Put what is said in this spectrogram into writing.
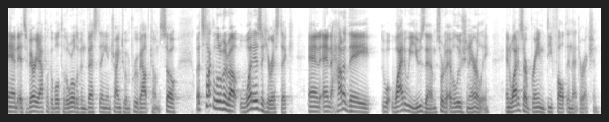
And it's very applicable to the world of investing and trying to improve outcomes. So let's talk a little bit about what is a heuristic and, and how do they, why do we use them sort of evolutionarily? And why does our brain default in that direction?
